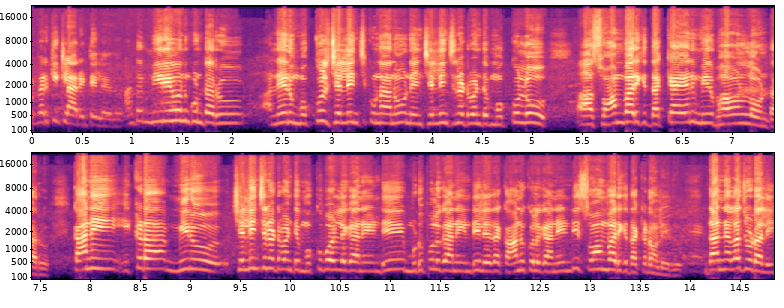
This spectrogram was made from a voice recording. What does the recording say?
ఎవరికి క్లారిటీ లేదు. అంటే మీరేమనుకుంటారు? నేను మొక్కులు చెల్లించుకున్నాను నేను చెల్లించినటువంటి మొక్కులు ఆ, స్వామివారికి దక్కాయని మీరు భావనలో ఉంటారు. కానీ ఇక్కడ మీరు చెల్లించినటువంటి మొక్కుబడులు కానివ్వండి ముడుపులు కానివ్వండి లేదా కానుకలు కానివ్వండి స్వామివారికి దక్కడం లేదు. దాన్ని ఎలా చూడాలి?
